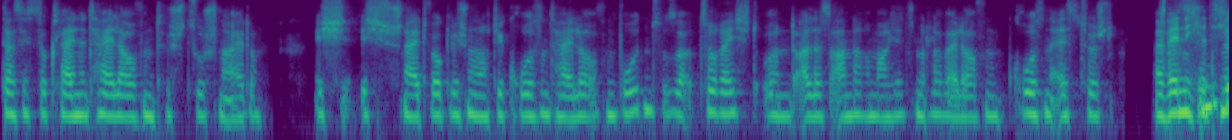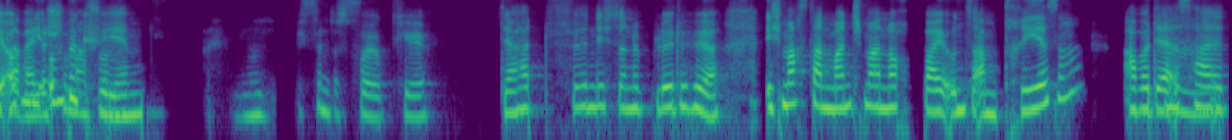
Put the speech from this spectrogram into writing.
dass ich so kleine Teile auf den Tisch zuschneide. Ich, ich schneide wirklich nur noch die großen Teile auf dem Boden zu, zurecht und alles andere mache ich jetzt mittlerweile auf dem großen Esstisch. Weil wenn ich find jetzt mittlerweile schon mal so ein, Ich finde das voll okay. Der hat, finde ich, so eine blöde Höhe. Ich mache es dann manchmal noch bei uns am Tresen, aber der ist Hm. halt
